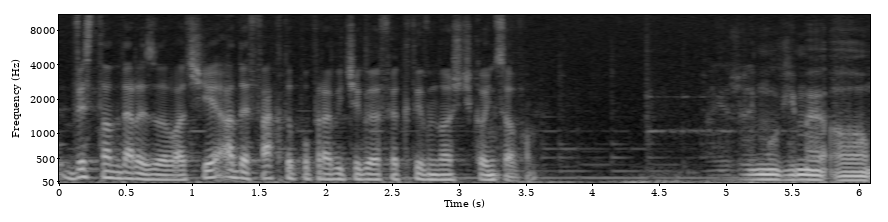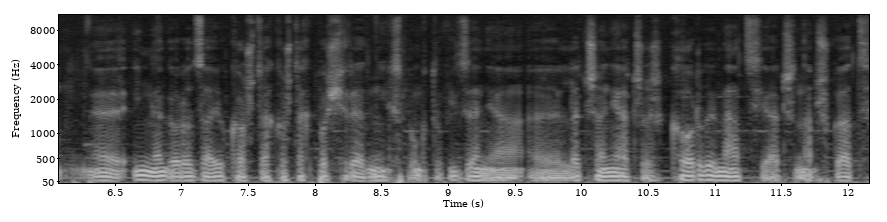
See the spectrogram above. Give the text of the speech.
wystandaryzować je, a de facto poprawić jego efektywność końcową. Jeżeli mówimy o e, innego rodzaju kosztach, kosztach pośrednich z punktu widzenia e, leczenia, czy koordynacja, czy na przykład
